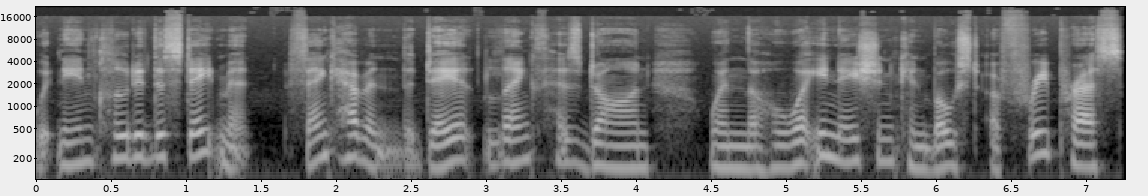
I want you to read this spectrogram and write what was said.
Whitney included the statement Thank heaven, the day at length has dawned when the Hawaii nation can boast a free press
